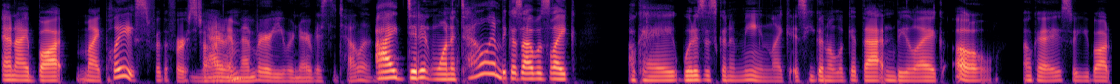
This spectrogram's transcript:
and I bought my place for the first Yeah, i remember you were nervous to tell him I didn't want to tell him because I was like, okay, what is this going to mean? Like, is he going to look at that and be like, oh, okay, so you bought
